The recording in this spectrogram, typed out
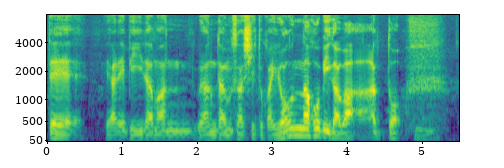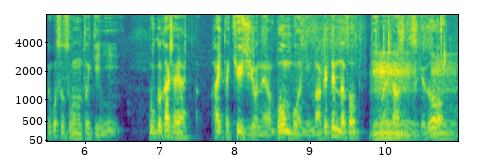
てやれビーダマングランダムサシとかいろんなホビーがわーっと、それこそその時に僕が会社に入った94年はボンボンに負けてんだぞって言われたんですけど、うん。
